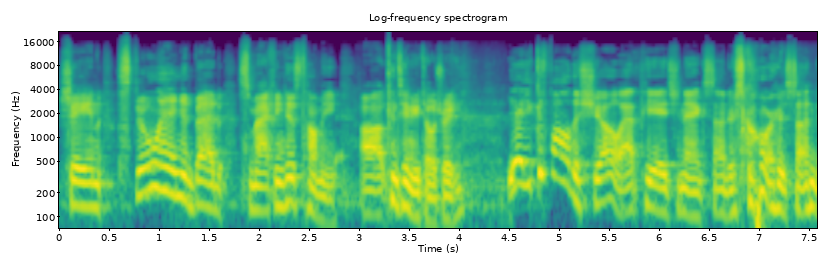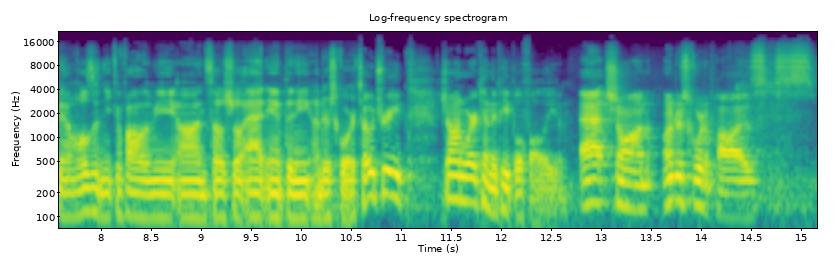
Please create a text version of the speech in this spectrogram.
Shane still laying in bed smacking his tummy. Uh, continue, Totri. Yeah, you can follow the show at PHNX underscore Sun Devils, and you can follow me on social at Anthony underscore Totri. Sean, where can the people follow you? At Sean underscore DePaz.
